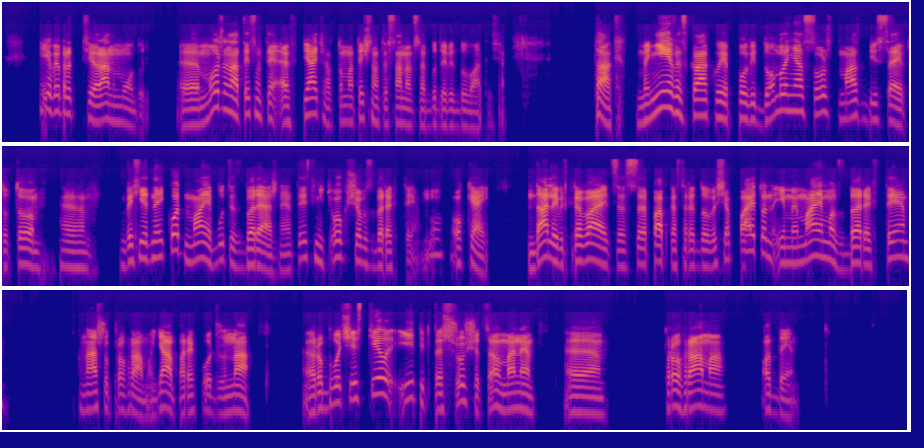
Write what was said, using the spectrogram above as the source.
і вибрати Run модуль. Е, можна натиснути F5, автоматично те саме все буде відбуватися. Так, мені вискакує повідомлення Source must be saved. Тобто е, вихідний код має бути збережений. Натисніть ОК, щоб зберегти. Ну, окей. Далі відкривається папка середовища Python, і ми маємо зберегти нашу програму. Я переходжу на робочий стіл і підпишу, що це в мене е, програма 1.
